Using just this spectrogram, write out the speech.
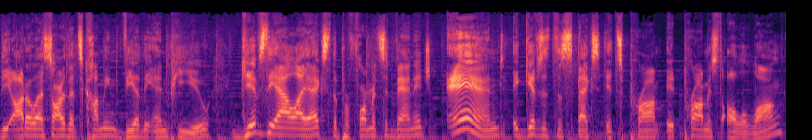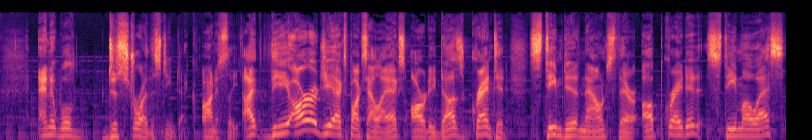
the Auto SR that's coming via the NPU gives the Ally X the performance advantage and it gives it the specs it's prom it promised all along and it will destroy the Steam Deck. Honestly, I, the ROG Xbox Ally X already does. Granted, Steam did announce their upgraded Steam OS,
